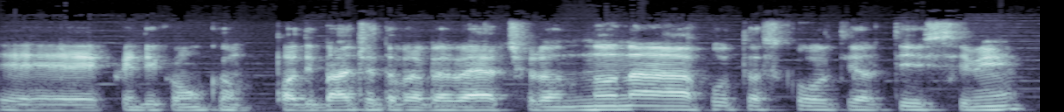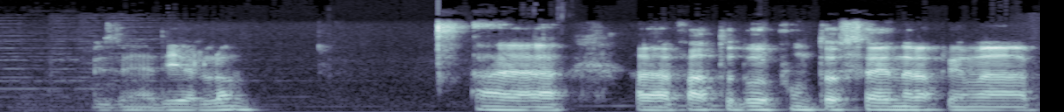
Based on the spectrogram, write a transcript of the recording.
e quindi comunque un po' di budget dovrebbe avercelo. Non ha avuto ascolti altissimi, bisogna dirlo. Uh, fatto 2.6 nella prima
